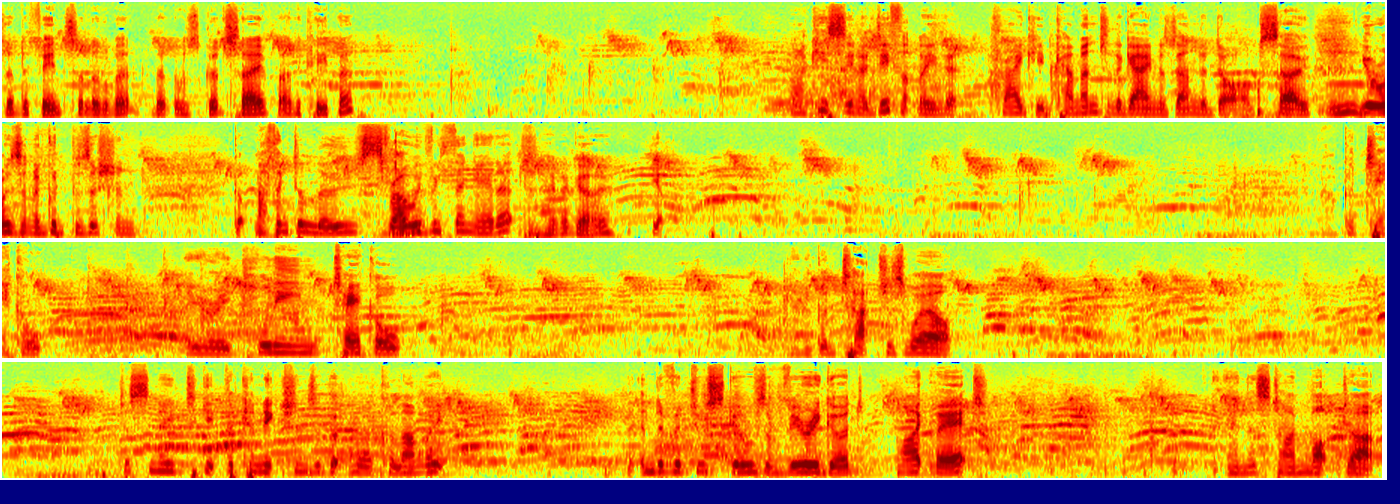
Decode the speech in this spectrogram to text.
the defence a little bit, but it was a good save by the keeper. Well, I guess, you know, definitely that Craighead come into the game as underdogs, so mm. you're always in a good position. Got nothing to lose, throw everything at it. And have a go. Yep. Good tackle. Very clean tackle. And a good touch as well. Just need to get the connections a bit more, Columba. The individual skills are very good, like that. And this time mopped up.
